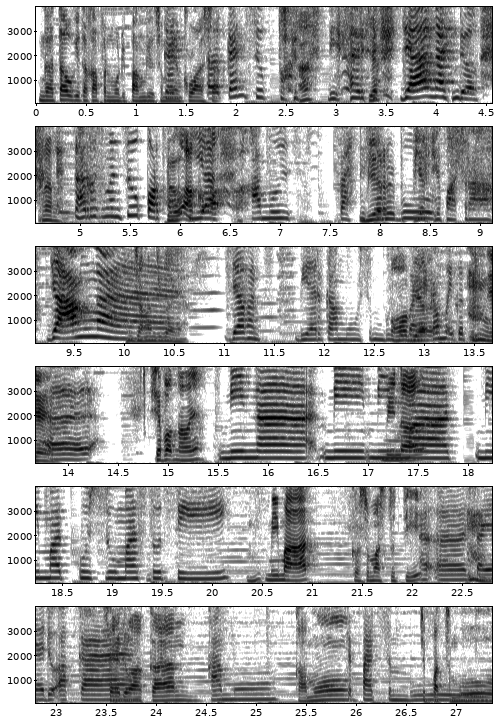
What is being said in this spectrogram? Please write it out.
nggak tahu kita kapan mau dipanggil sama Kan, yang kuasa. eh, kan support Hah? di hari Ya? jangan dong Kenapa? harus mensupport oh aku- iya kamu pasti biar sembuh biar dia pasrah. jangan Jangan juga ya? Jangan biar kamu sembuh Oh, coba biar- kamu ikut Iya, iya. eh, Siapa namanya? Mina Mi Mina- Mimat Mimat Kusumastuti Mimat Kosumastuti. Eh, eh, saya doakan Saya doakan kamu kamu cepat sembuh cepat sembuh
